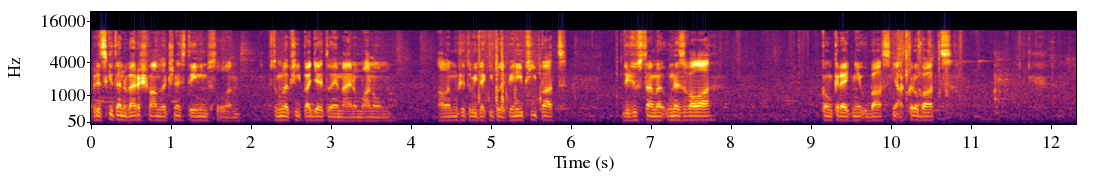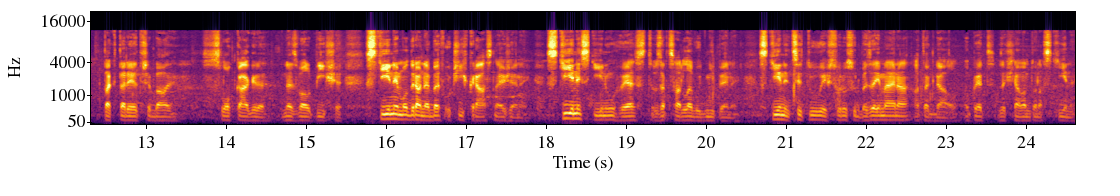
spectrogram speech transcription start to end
Vždycky ten verš vám začne stejným slovem. V tomhle případě to je jméno Manon. Ale může to být jakýkoliv jiný případ. Když zůstaneme u Nezvala, konkrétně u básně Akrobat, tak tady je třeba sloka, kde Nezval píše Stíny modra nebe v očích krásné ženy, stíny stínů hvězd v zrcadle vodní pěny, stíny citů, jež jsou dosud bez jména a tak dál. Opět začínám to na stíny.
